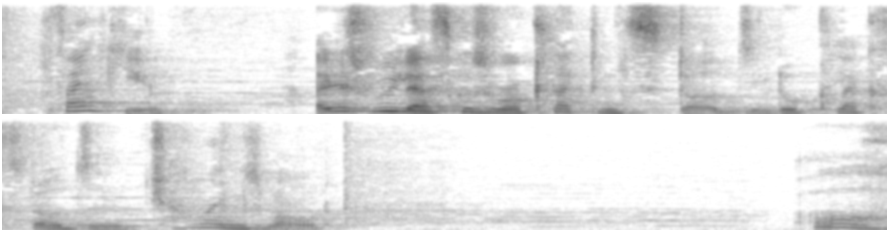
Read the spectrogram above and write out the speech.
thank you. I just realized because we're collecting studs. You don't collect studs in challenge mode. Oh.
